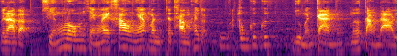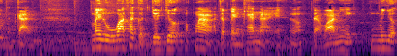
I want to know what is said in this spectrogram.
เวลาแบบเสียงลมเสียงอะไรเข้าเงี้ย มันจะทำให้แบบอึ๊กกึกกึกอยู่เหมือนกันมนุษย์ต่างดาวอยู่เหมือนกัน ไม่รู้ว่าถ้าเกิดเยอะๆมากๆจะเป็นแค่ไหนเนาะแต่ว่านี่ไม่เยอะ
